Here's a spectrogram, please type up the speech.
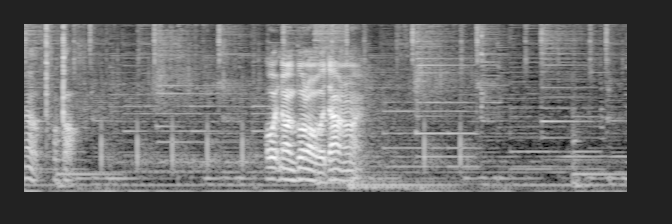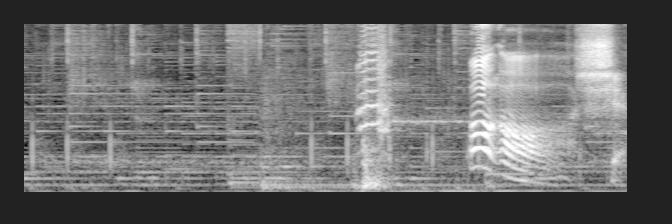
No, fuck off. Oh wait, no, I'm going all the way down, aren't I? Oh, oh, shit.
